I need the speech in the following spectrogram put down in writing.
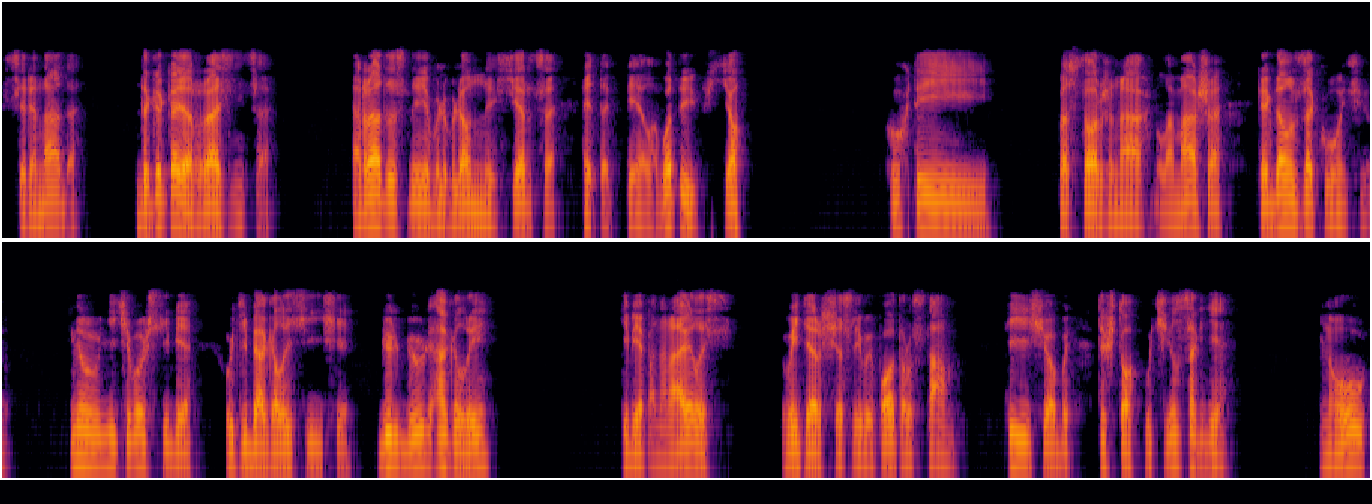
Серенада? Да какая разница? радостное влюбленное сердце это пело. Вот и все. «Ух ты!» — восторженно ахнула Маша, когда он закончил. «Ну, ничего ж себе, у тебя голосище, бюль-бюль, оглы». «Тебе понравилось?» — вытер счастливый пот Рустам. «И еще бы! Ты что, учился где?» «Ну,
